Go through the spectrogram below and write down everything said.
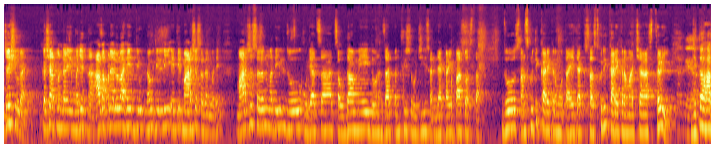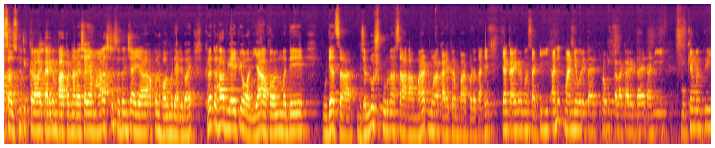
जय शिवराय. कशात मंडळी? मजेत ना? आज आपण आलेलो आहे नवी दिल्ली येथील महाराष्ट्र सदनमध्ये. महाराष्ट्र सदनमधील जो उद्याचा चौदा मे दोन हजार पंचवीस रोजी संध्याकाळी पाच वाजता जो सांस्कृतिक कार्यक्रम होत आहे त्या सांस्कृतिक कार्यक्रमाच्या स्थळी जिथं हा सांस्कृतिक कार्यक्रम पार पडणार आहे अशा या महाराष्ट्र सदनच्या या आपण हॉलमध्ये आलेलो आहे. खरं तर हा व्ही आय पी हॉल या हॉलमध्ये उद्याचा जल्लोषपूर्ण असा हा मराठमोळा कार्यक्रम पार पडत आहे. या कार्यक्रमासाठी अनेक मान्यवर येत आहेत प्रमुख कलाकार येत आहेत आणि मुख्यमंत्री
